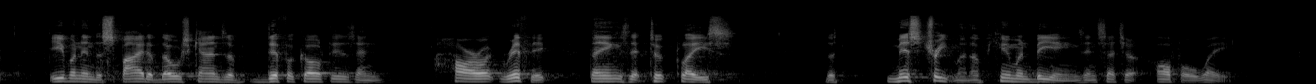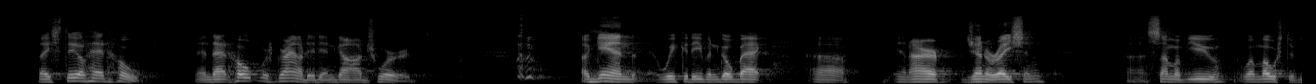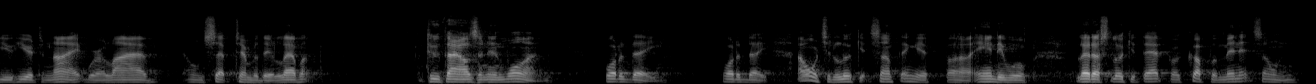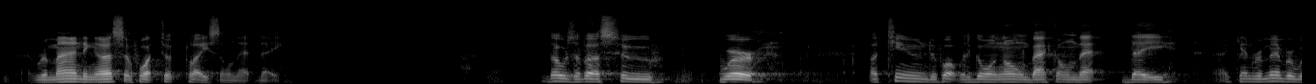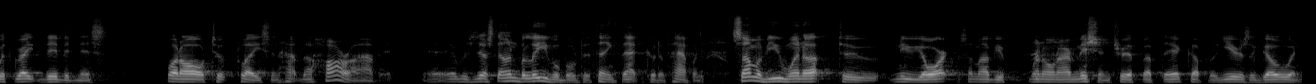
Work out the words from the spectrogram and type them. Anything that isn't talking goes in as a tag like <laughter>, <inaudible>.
even in the spite of those kinds of difficulties and horrific things that took place, the mistreatment of human beings in such an awful way, they still had hope, and that hope was grounded in God's Word. Again, we could even go back uh, in our generation uh, some of you, well, most of you here tonight were alive on September the 11th, 2001. What a day. What a day. I want you to look at something. If uh, Andy will let us look at that for a couple of minutes on reminding us of what took place on that day. Those of us who were attuned to what was going on back on that day uh, can remember with great vividness what all took place and how, the horror of it. It was just unbelievable to think that could have happened. Some of you went up to New York. Some of you went on our mission trip up there a couple of years ago, and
